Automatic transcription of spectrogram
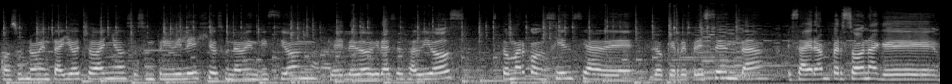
con sus 98 años es un privilegio, es una bendición que le doy gracias a Dios. Tomar conciencia de lo que representa esa gran persona que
